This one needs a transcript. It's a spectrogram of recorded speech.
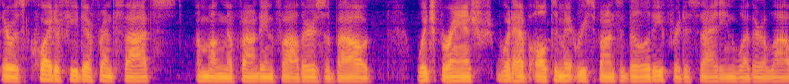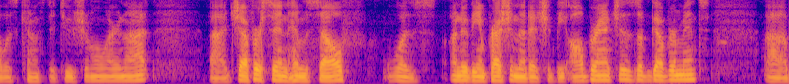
there was quite a few different thoughts among the founding fathers about which branch would have ultimate responsibility for deciding whether a law was constitutional or not. Uh, Jefferson himself was under the impression that it should be all branches of government. Uh,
